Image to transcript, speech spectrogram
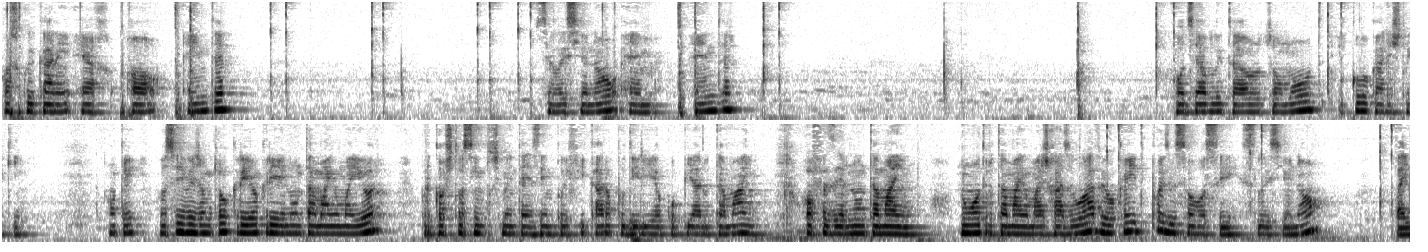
Posso clicar em R, O, Enter. Selecionou M, Enter. Vou desabilitar o Auto Mode e colocar isto aqui. Ok? Vocês vejam que eu criei, eu criei num tamanho maior, porque eu estou simplesmente a exemplificar, eu poderia copiar o tamanho, ou fazer num tamanho, num outro tamanho mais razoável, ok? Depois é só você selecionou, vai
